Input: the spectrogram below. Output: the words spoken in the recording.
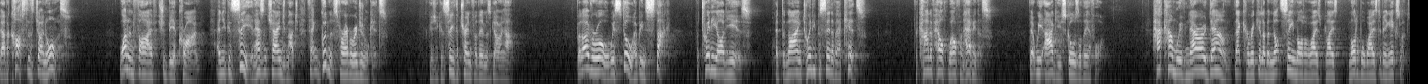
Now, the cost is ginormous. One in five should be a crime. And you can see it hasn't changed much. Thank goodness for Aboriginal kids, because you can see the trend for them is going up. But overall, we still have been stuck for 20 odd years at denying 20% of our kids the kind of health, wealth, and happiness that we argue schools are there for. How come we've narrowed down that curriculum and not seen multiple ways, multiple ways to being excellent?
